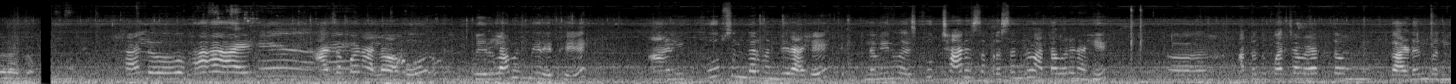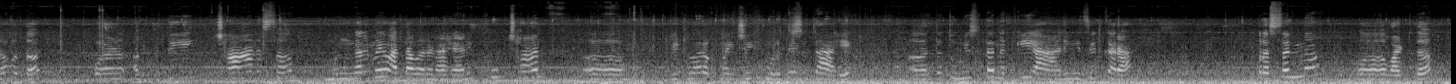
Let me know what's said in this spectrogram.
Hello hi. आज आपण आलो आहोत बिर्ला मंदिर येथे. आणि खूप सुंदर मंदिर आहे. नवीन वर्ष खूप छान असं प्रसन्न वातावरण आहे. आता दुपारच्या वेळात गार्डन बंद होतं. पण अगदी छान असं मंगलमय वातावरण आहे आणि खूप छान अं, विठोबा मूर्तीसुद्धा आहे. तर तुम्ही सुद्धा नक्की या आणि व्हिजिट करा. प्रसन्न वाटतं.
